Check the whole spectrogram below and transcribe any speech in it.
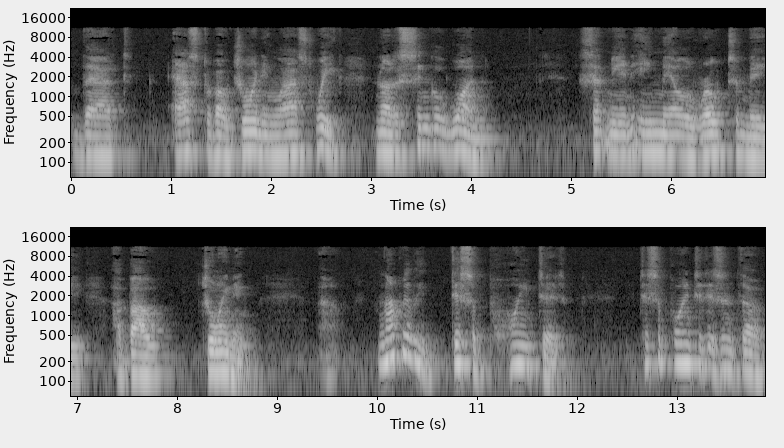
that asked about joining last week. Not a single one sent me an email or wrote to me about joining. Uh, I'm not really disappointed. Disappointed isn't the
